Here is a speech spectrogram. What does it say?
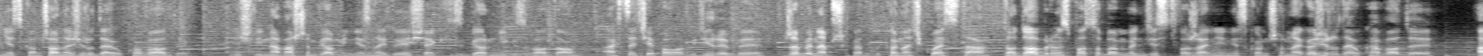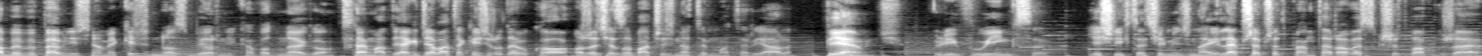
Nieskończone źródełko wody. Jeśli na waszym biomie nie znajduje się jakiś zbiornik z wodą, a chcecie połowić ryby, żeby na przykład wykonać questa, to dobrym sposobem będzie stworzenie nieskończonego źródełka wody, aby wypełnić nią jakieś dno zbiornika wodnego. Schemat jak działa takie źródełko możecie zobaczyć na tym materiale. 5. Leaf Wingsy. Jeśli chcecie mieć najlepsze przedplanterowe skrzydła w grze,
